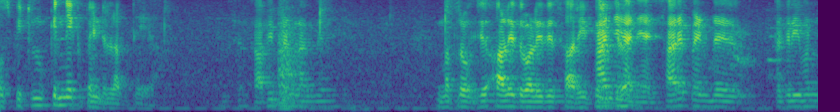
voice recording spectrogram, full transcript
ਹਸਪੀਟਲ ਨੂੰ ਕਿੰਨੇ ਕੁ ਪਿੰਡ ਲੱਗਦੇ ਆ? ਸਰ ਕਾਫੀ ਪਿੰਡ ਲੱਗਦੇ ਨੇ। ਮਤਲਬ ਜੇ ਆਲੇ ਦੁਆਲੇ ਦੇ ਸਾਰੇ ਪਿੰਡ ਹਾਂਜੀ ਹਾਂਜੀ ਹਾਂਜੀ ਸਾਰੇ ਪਿੰਡ ਦੇ ਤਕਰੀਬਨ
